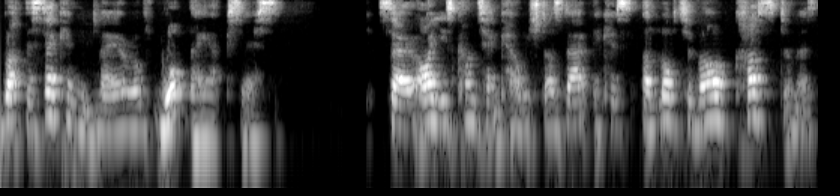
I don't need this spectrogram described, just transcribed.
but the second layer of what they access. So I use ContentCal, which does that because a lot of our customers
